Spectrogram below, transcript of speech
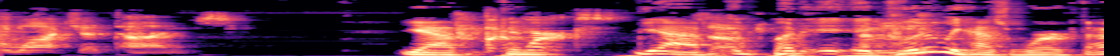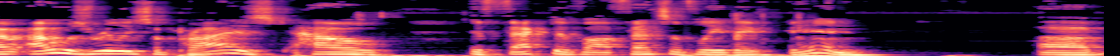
to watch at times. Yeah, but can, it works. Yeah, so, but it, it I mean, clearly has worked. I, I was really surprised how effective offensively they've been. Uh,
